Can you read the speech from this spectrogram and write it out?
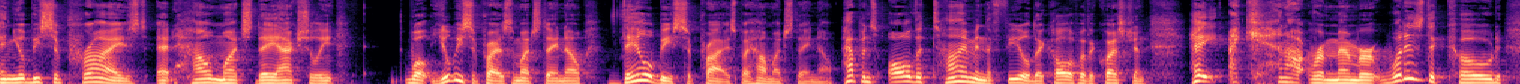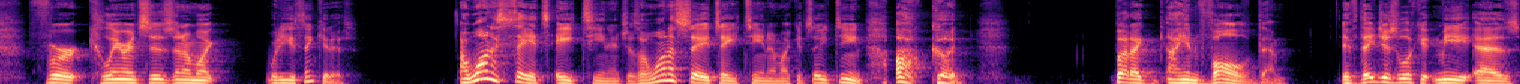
And you'll be surprised at how much they actually, well, you'll be surprised how much they know. They'll be surprised by how much they know. Happens all the time in the field. They call up with a question. Hey, I cannot remember. What is the code for clearances? And I'm like, what do you think it is? I want to say it's 18 inches. I want to say it's 18. I'm like, it's 18. Oh, good. But I, I involved them if they just look at me as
